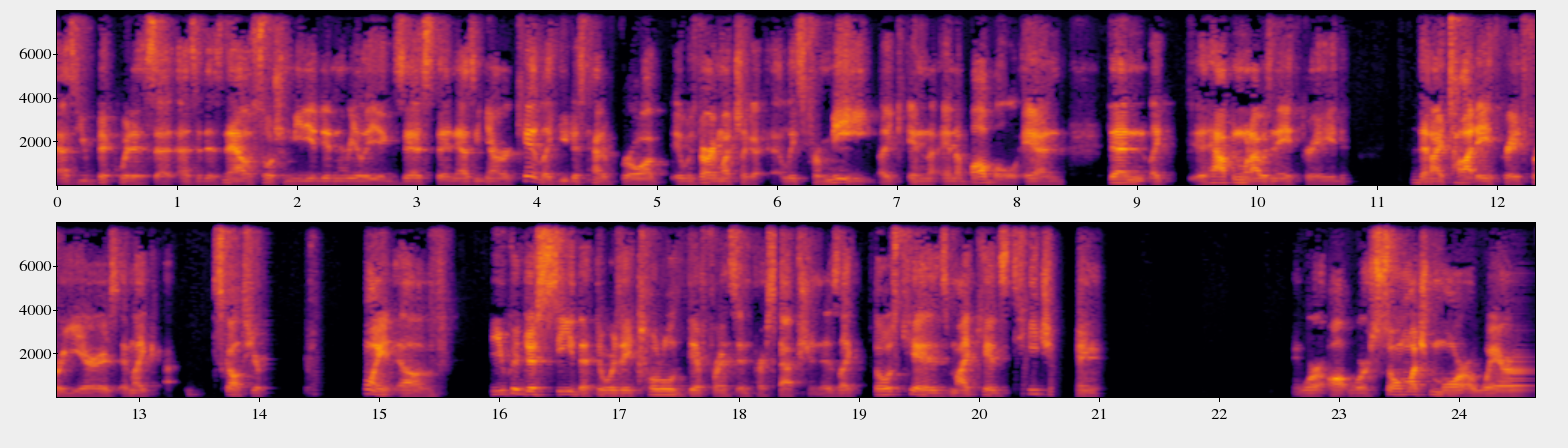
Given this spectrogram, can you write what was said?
as ubiquitous as it is now. Social media didn't really exist, and as a younger kid, like you just kind of grow up. It was very much like a, at least for me, like in in a bubble. And then like it happened when I was in eighth grade then I taught eighth grade for years. And like Skull, to your point of you could just see that there was a total difference in perception. Is like those kids, my kids teaching were all, we're so much more aware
